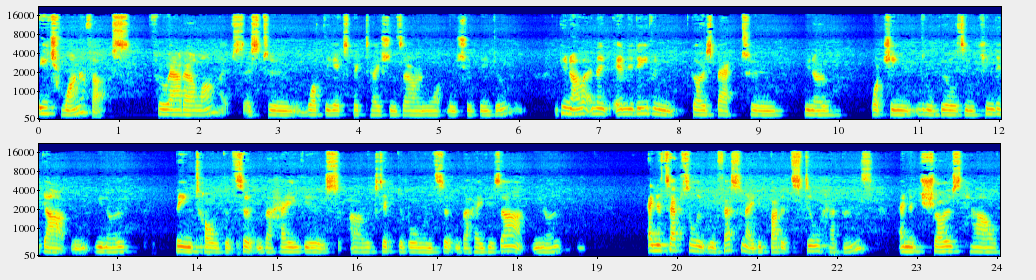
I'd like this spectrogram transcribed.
each one of us throughout our lives as to what the expectations are and what we should be doing. You know, and it, and it even goes back to, you know, watching little girls in kindergarten, you know, being told that certain behaviours are acceptable and certain behaviours aren't, you know. And it's absolutely fascinating, but it still happens and it shows how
